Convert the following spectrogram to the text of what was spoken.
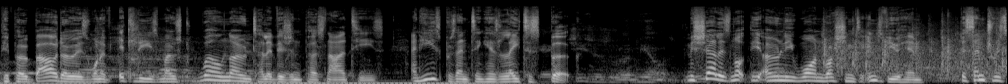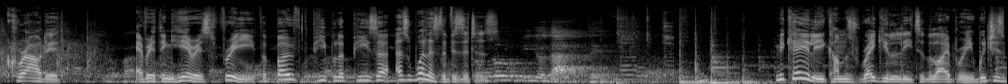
Pippo Baudo is one of Italy's most well-known television personalities, and he's presenting his latest book. Michel is not the only one rushing to interview him. The centre is crowded. Everything here is free for both the people of Pisa as well as the visitors. Michele comes regularly to the library, which is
